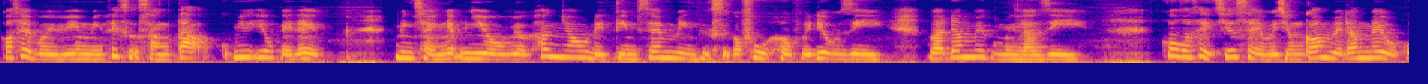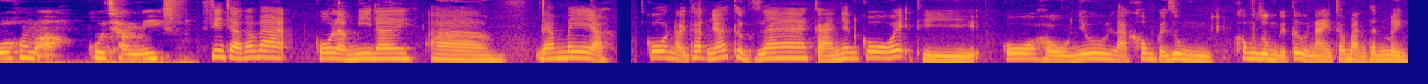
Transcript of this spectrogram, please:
Có thể bởi vì mình thích sự sáng tạo cũng như yêu cái đẹp mình trải nghiệm nhiều việc khác nhau để tìm xem mình thực sự có phù hợp với điều gì và đam mê của mình là gì. Cô có thể chia sẻ với chúng con về đam mê của cô không ạ? Cô chào my. Xin chào các bạn, cô là my đây. À đam mê à? Cô nói thật nhá thực ra cá nhân cô ấy thì cô hầu như là không cái dùng không dùng cái từ này cho bản thân mình.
